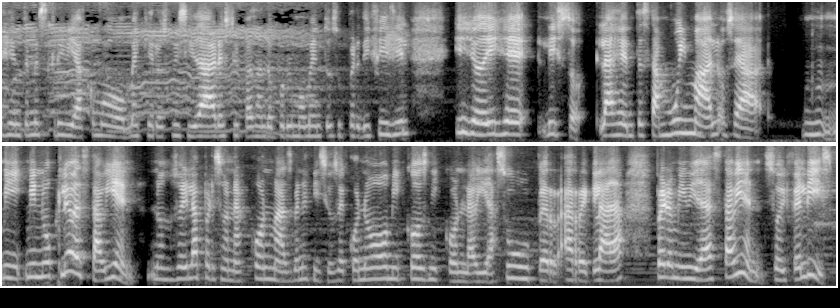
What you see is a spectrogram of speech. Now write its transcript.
gente me escribía como, me quiero suicidar, estoy pasando por un momento súper difícil. Y yo dije, listo, la gente está muy mal, o sea, mi, núcleo está bien, no soy la persona con más beneficios económicos ni con la vida súper arreglada, pero mi vida está bien, soy feliz.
